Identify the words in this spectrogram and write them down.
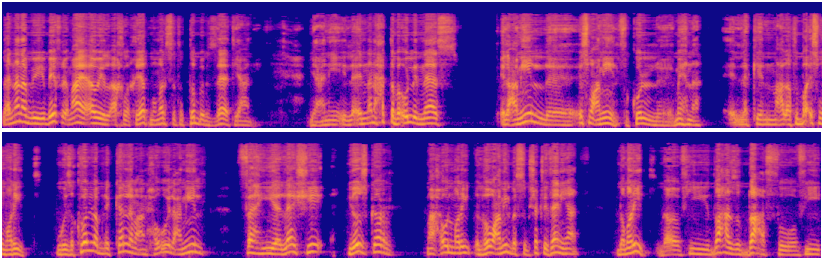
لأن أنا بيفرق معايا قوي الأخلاقيات ممارسة الطب بالذات يعني. يعني لأن أنا حتى بقول للناس العميل اسمه عميل في كل مهنة لكن مع الأطباء اسمه مريض. وإذا كنا بنتكلم عن حقوق العميل فهي لا شيء يذكر مع حقوق المريض اللي هو عميل بس بشكل ثاني يعني. ده مريض. ده في لحظه ضعف وفي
